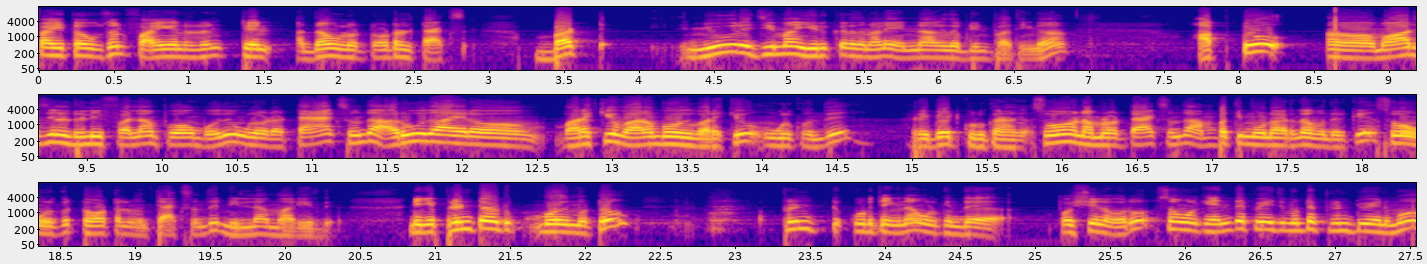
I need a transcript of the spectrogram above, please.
five thousand five hundred and ten அதுதான் உங்களோட டோட்டல் டேக்ஸ் பட் நியூ ரெஜிமாக இருக்கிறதுனால என்ன ஆகுது அப்படின்னு பார்த்தீங்கன்னா அப் டு மார்ஜினல் ரிலீஃப் எல்லாம் போகும்போது உங்களோட டேக்ஸ் வந்து அறுபதாயிரம் வரைக்கும் வரும்போது வரைக்கும் உங்களுக்கு வந்து ரிபேட் கொடுக்குறாங்க. ஸோ நம்மளோட டேக்ஸ் வந்து ஐம்பத்தி மூணாயிரம் தான் வந்திருக்கு. ஸோ உங்களுக்கு டோட்டல் வந்து டேக்ஸ் வந்து நில்லா மாறிடுது. நீங்கள் பிரிண்ட் அவுட் போது மட்டும் பிரிண்ட் கொடுத்தீங்கன்னா உங்களுக்கு இந்த பொசிஷனில் வரும். ஸோ உங்களுக்கு எந்த பேஜ் மட்டும் பிரிண்ட் வேணுமோ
